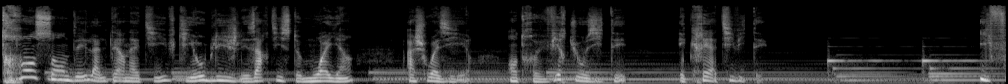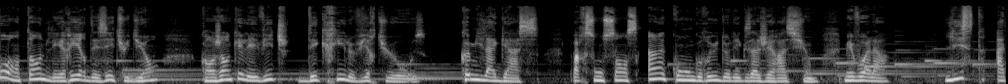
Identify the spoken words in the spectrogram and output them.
transcendé l'alternative qui oblige les artistes moyens à choisir entre virtuosité et créativité. Il faut entendre les rires des étudiants quand Jean Kelevitch décrit le virtuose, comme il agace par son sens incongru de l'exagération. Mais voilà, Liszt a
